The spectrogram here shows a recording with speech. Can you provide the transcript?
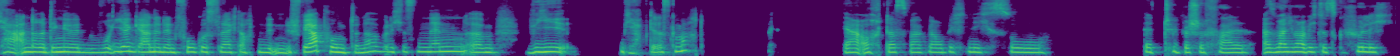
ja, andere Dinge, wo ihr gerne den Fokus, vielleicht auch den Schwerpunkte, ne, würde ich es nennen. Ähm, wie, wie habt ihr das gemacht? Ja, auch das war, glaube ich, nicht so der typische Fall. Also manchmal habe ich das Gefühl, ich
